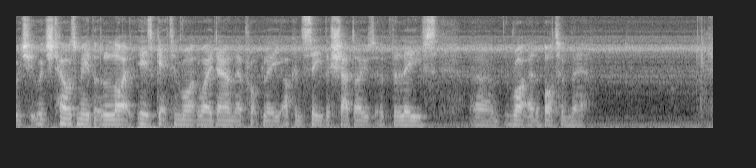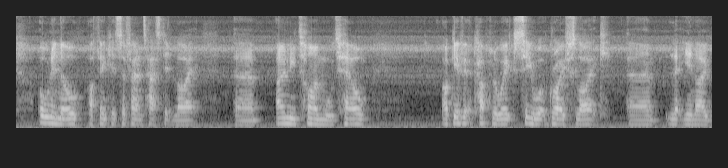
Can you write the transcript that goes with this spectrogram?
which which tells me that the light is getting right the way down there properly I can see the shadows of the leaves um, right at the bottom there all in all I think it's a fantastic light um, only time will tell I'll give it a couple of weeks see what growth's like um, let you know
